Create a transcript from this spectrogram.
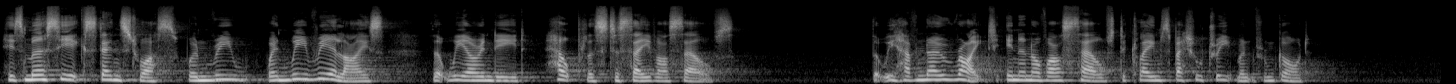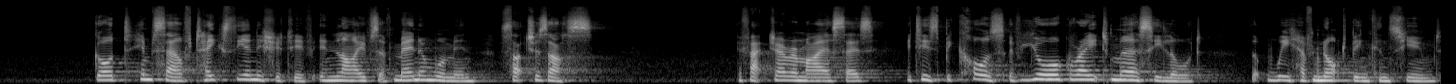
His mercy extends to us when we, when we realize that we are indeed helpless to save ourselves, that we have no right in and of ourselves to claim special treatment from God. God Himself takes the initiative in lives of men and women such as us. In fact, Jeremiah says, It is because of your great mercy, Lord, that we have not been consumed.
